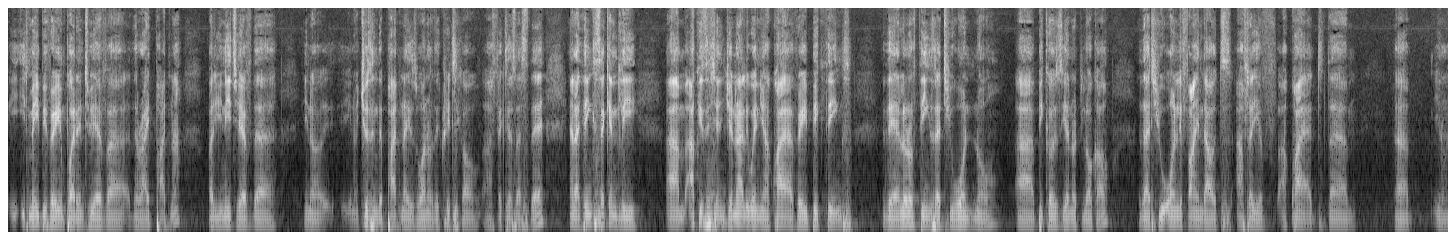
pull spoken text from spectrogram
it, may be very important to have uh, the right partner, but you need to have the, you know, you know, choosing the partner is one of the critical uh, factors that's there. And I think secondly, um, acquisition generally when you acquire very big things, there are a lot of things that you won't know uh, because you're not local that you only find out after you've acquired the, uh, you know,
